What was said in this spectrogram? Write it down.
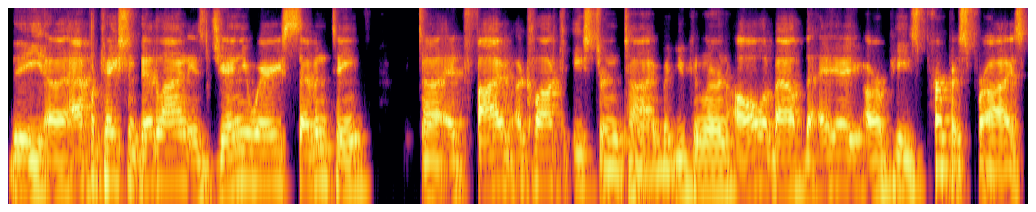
The uh, application deadline is January 17th uh, at 5 o'clock Eastern Time. But you can learn all about the AARP's Purpose Prize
